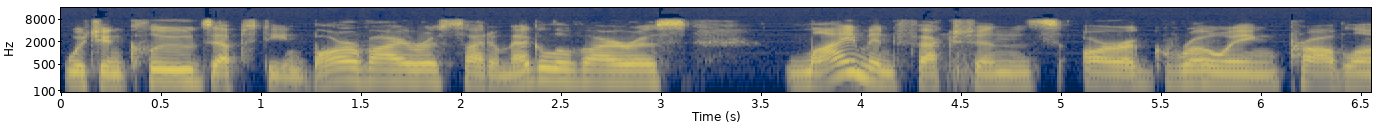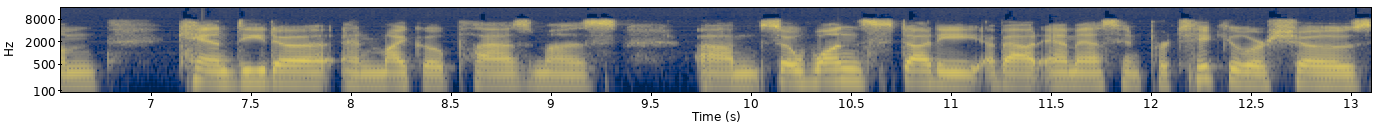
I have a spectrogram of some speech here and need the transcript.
which includes Epstein Barr virus, cytomegalovirus, Lyme infections are a growing problem, candida and mycoplasmas. Um, so, one study about MS in particular shows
